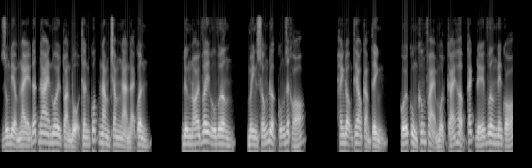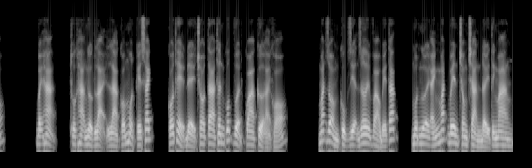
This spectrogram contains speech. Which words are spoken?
dùng điểm này đất đai nuôi toàn bộ thân quốc năm trăm ngàn đại quân. Đừng nói vây ưu vương, mình sống được cũng rất khó. Hành động theo cảm tình, cuối cùng không phải một cái hợp cách đế vương nên có. Bậy hạ, thuộc hạ ngược lại là có một kế sách, có thể để cho ta thân quốc vượt qua cửa ải khó. Mắt giòm cục diện rơi vào bế tắc, một người ánh mắt bên trong tràn đầy tinh mang,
